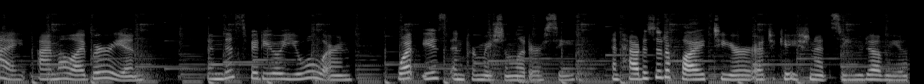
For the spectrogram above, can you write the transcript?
Hi, I'm a librarian. In this video you will learn what is information literacy and how does it apply to your education at CUW.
